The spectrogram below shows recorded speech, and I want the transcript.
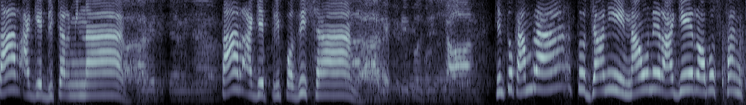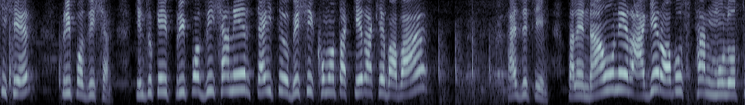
তার আগে ডিটারমিনার তার আগে প্রিপজিশন কিন্তু আমরা তো জানি নাউনের আগের অবস্থান কিসের? প্রিপজিশন কিন্তু এই প্রিপজিশনের চাইতেও বেশি ক্ষমতা কে রাখে বাবা? অ্যাজেটিভ তাহলে নাউনের আগের অবস্থান মূলত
